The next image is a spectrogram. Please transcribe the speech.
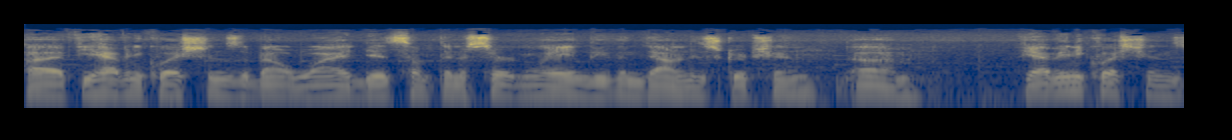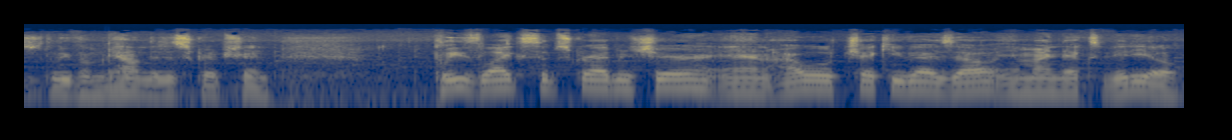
Uh, if you have any questions about why I did something a certain way, leave them down in the description. Um, if you have any questions, leave them down in the description. Please like, subscribe, and share, and I will check you guys out in my next video.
